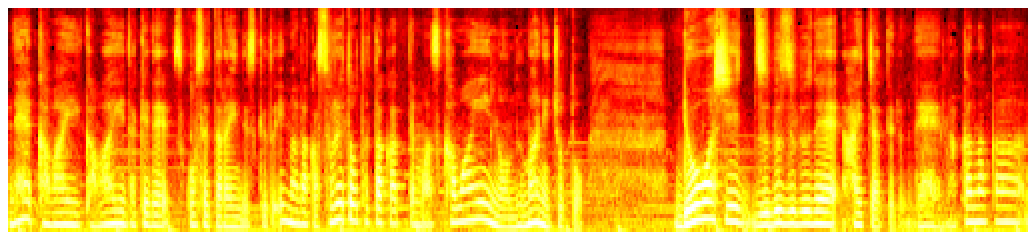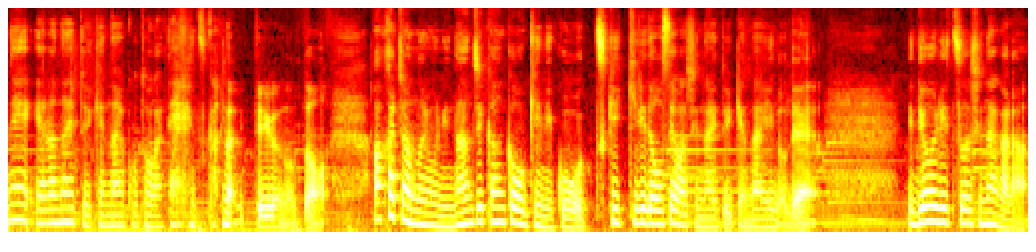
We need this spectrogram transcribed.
ね可愛い可愛いだけで過ごせたらいいんですけど今なんかそれと戦ってます可愛いの沼にちょっと両足ズブズブで入っちゃってるんでなかなかねやらないといけないことが手につかないっていうのと赤ちゃんのように何時間かおきにこうつきっきりでお世話しないといけないので両立をしながら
